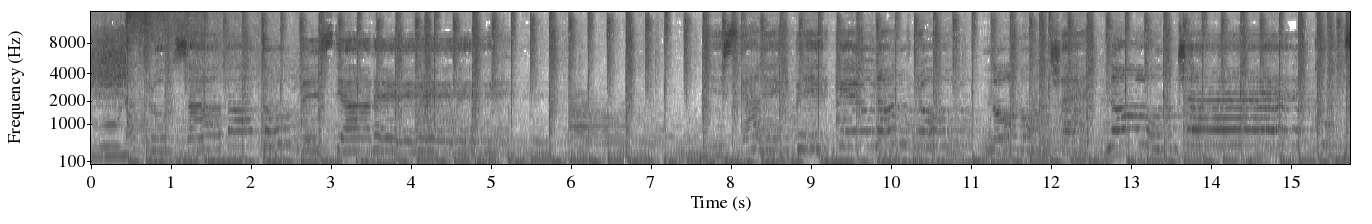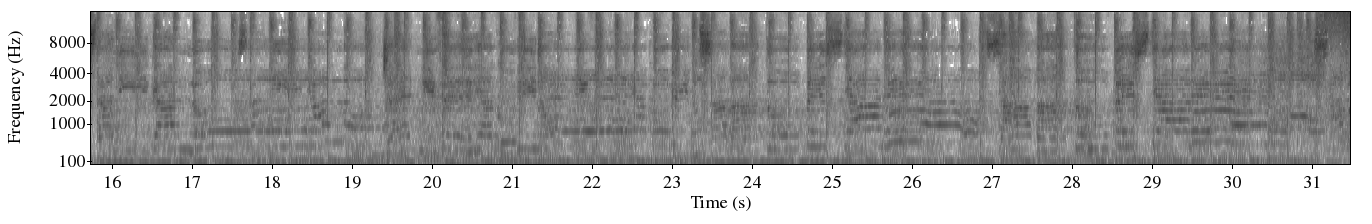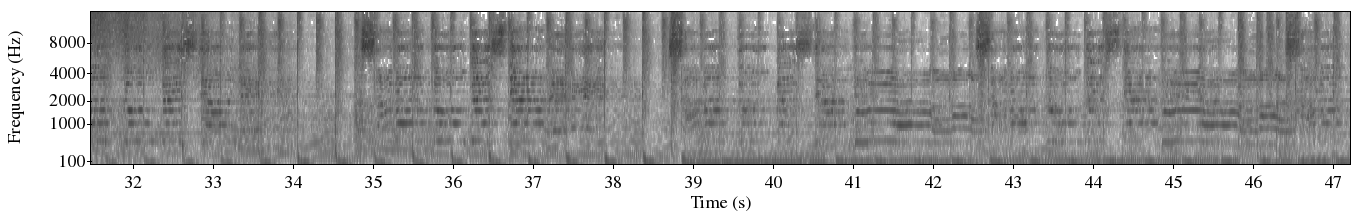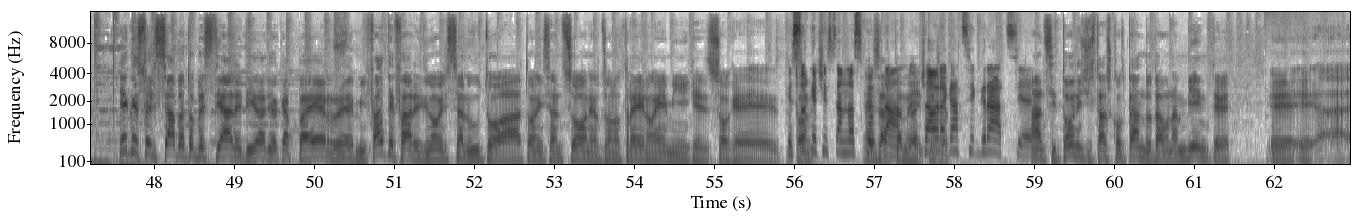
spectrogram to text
Un altro E questo è il sabato bestiale di Radio KR. Mi fate fare di nuovo il saluto a Tony Sansone, Ozono 3, Noemi, che so che... Che so Tony- che ci stanno ascoltando. Ciao esatto. ragazzi e grazie. Anzi, Tony ci sta ascoltando da un ambiente. eh,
